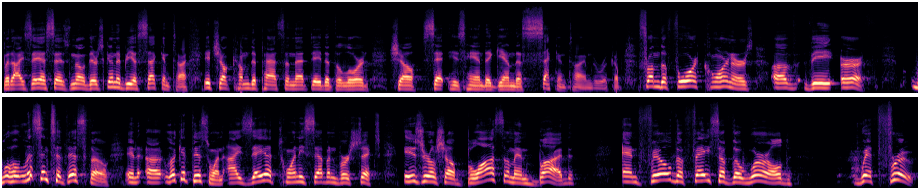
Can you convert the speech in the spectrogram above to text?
But Isaiah says, no, there's going to be a second time. It shall come to pass in that day that the Lord shall set his hand again the second time to recover. From the four corners of the earth. Well, listen to this though. And uh, look at this one Isaiah 27, verse 6. Israel shall blossom and bud and fill the face of the world with fruit.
